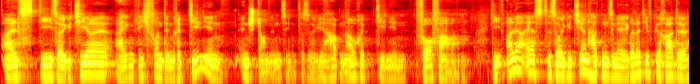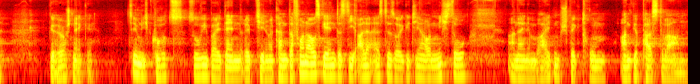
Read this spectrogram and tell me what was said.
als die Säugetiere eigentlich von den Reptilien entstanden sind. Also wir haben auch Reptilien Vorfahren. Die allerersten Säugetiere hatten eine relativ gerade Gehörschnecke. Ziemlich kurz, so wie bei den Reptilien. Man kann davon ausgehen, dass die allerersten Säugetiere nicht so an einem breiten Spektrum angepasst waren.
